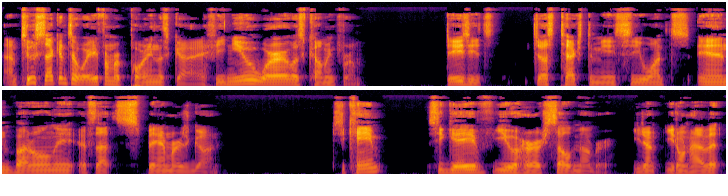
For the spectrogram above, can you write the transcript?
I'm two seconds away from reporting this guy. If he knew where it was coming from. Daisy, it's just texted me. See what's in, but only if that spammer is gone. She came. She gave you her cell number. You don't. You don't have it.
